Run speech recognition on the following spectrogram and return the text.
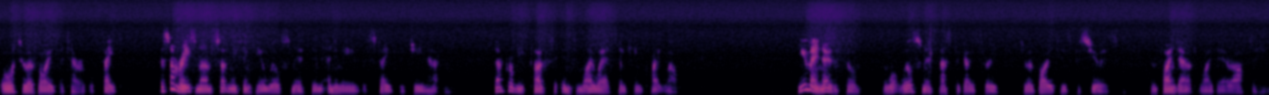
or to avoid a terrible fate. For some reason, I'm suddenly thinking of Will Smith in Enemy of the State with Gene Hackman. That probably plugs into my way of thinking quite well. You may know the film and what Will Smith has to go through to avoid his pursuers find out why they are after him.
